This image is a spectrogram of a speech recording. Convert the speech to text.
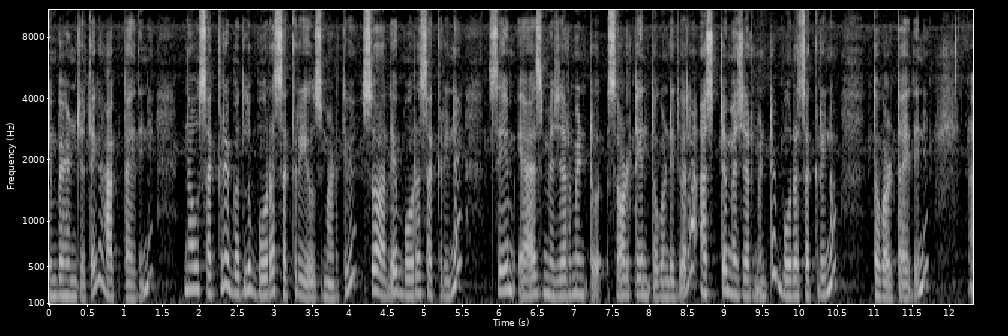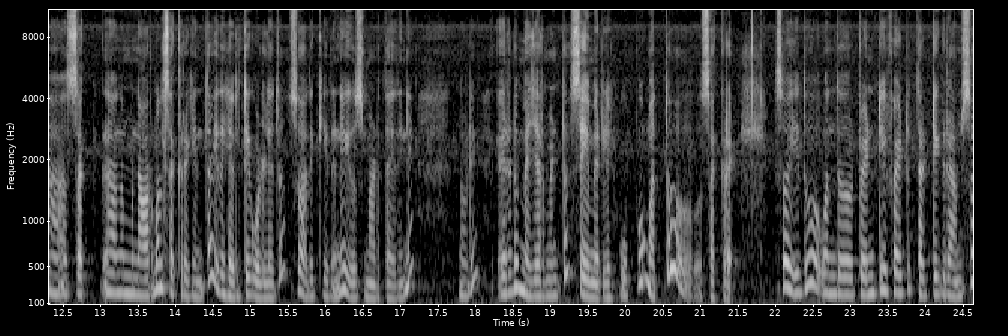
ನಿಂಬೆಹಣ್ಣು ಜೊತೆಗೆ ಹಾಕ್ತಾ ಇದ್ದೀನಿ. ನಾವು ಸಕ್ಕರೆ ಬದಲು ಬೋರಾ ಸಕ್ಕರೆ ಯೂಸ್ ಮಾಡ್ತೀವಿ. ಸೊ ಅದೇ ಬೋರಾ ಸಕ್ಕರೆನೇ ಸೇಮ್ ಆ್ಯಸ್ ಮೆಜರ್ಮೆಂಟು ಸಾಲ್ಟ್ ಏನು ತೊಗೊಂಡಿದ್ವಲ್ಲ, ಅಷ್ಟೇ ಮೆಜರ್ಮೆಂಟೇ ಬೋರಾ ಸಕ್ಕರೆನೂ ತೊಗೊಳ್ತಾ ಇದ್ದೀನಿ ಸಕ್ ನಮ್ಮ ನಾರ್ಮಲ್ ಸಕ್ಕರೆಗಿಂತ ಇದು ಹೆಲ್ತಿಗೆ ಒಳ್ಳೆಯದು ಸೊ ಅದಕ್ಕೆ ಇದನ್ನೇ ಯೂಸ್ ಮಾಡ್ತಾ ಇದ್ದೀನಿ ನೋಡಿ, ಎರಡು ಮೆಜರ್ಮೆಂಟು ಸೇಮ್ ಇರಲಿ, ಉಪ್ಪು ಮತ್ತು ಸಕ್ಕರೆ. ಸೊ ಇದು ಒಂದು twenty five to thirty grams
